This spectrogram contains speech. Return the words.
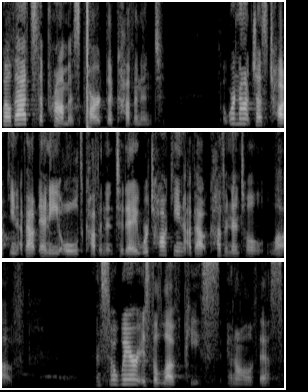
Well, that's the promise part, the covenant. But we're not just talking about any old covenant today, we're talking about covenantal love. And so, where is the love piece in all of this?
